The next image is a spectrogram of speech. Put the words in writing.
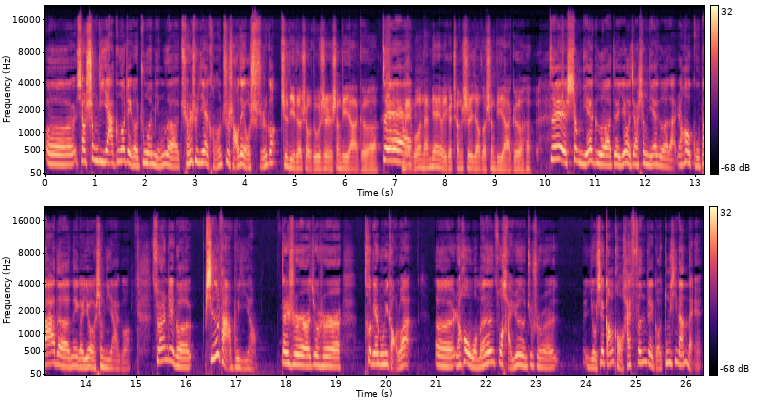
呃，像圣地亚哥这个中文名字，全世界可能至少得有十个。智利的首都是圣地亚哥，对。美国南边有一个城市叫做圣地亚哥，对，圣迭戈，对，也有叫圣迭戈的。然后古巴的那个也有圣地亚哥，虽然这个拼法不一样，但是就是特别容易搞乱。呃，然后我们做海运就是。有些港口还分这个东西南北，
